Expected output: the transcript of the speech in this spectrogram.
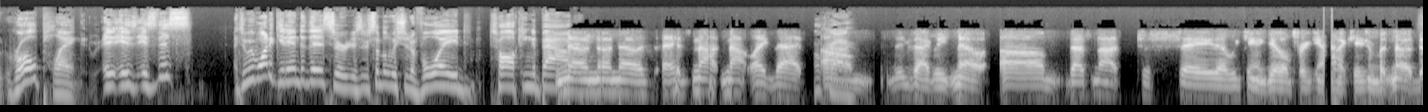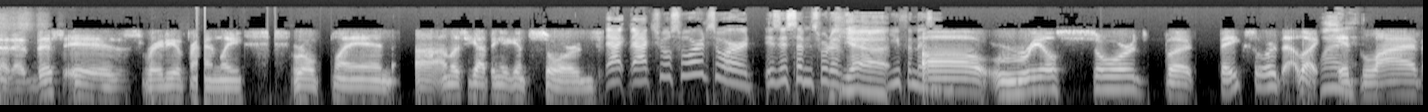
role playing. Is is this? Do we want to get into this, or is there something we should avoid talking about? No, no, no. It's, it's not not like that. Okay. Um, exactly. No. Um, that's not to say that we can't get a little freaky on occasion, but no, no, no. This is radio friendly role playing. Uh, unless you got thing against swords. A- actual swords, or is this some sort of Yeah. euphemism? Oh, real swords, but fake swords. Look, What? it's live,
